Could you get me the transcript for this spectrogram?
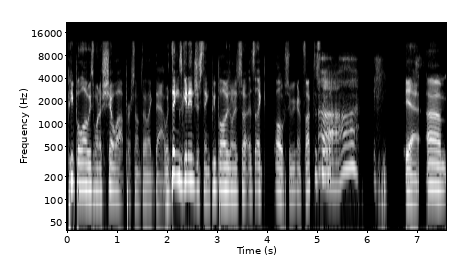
people always want to show up or something like that. When things get interesting, people always want to show it's like, oh, so you're gonna fuck this woman? Ah. Yeah. Um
